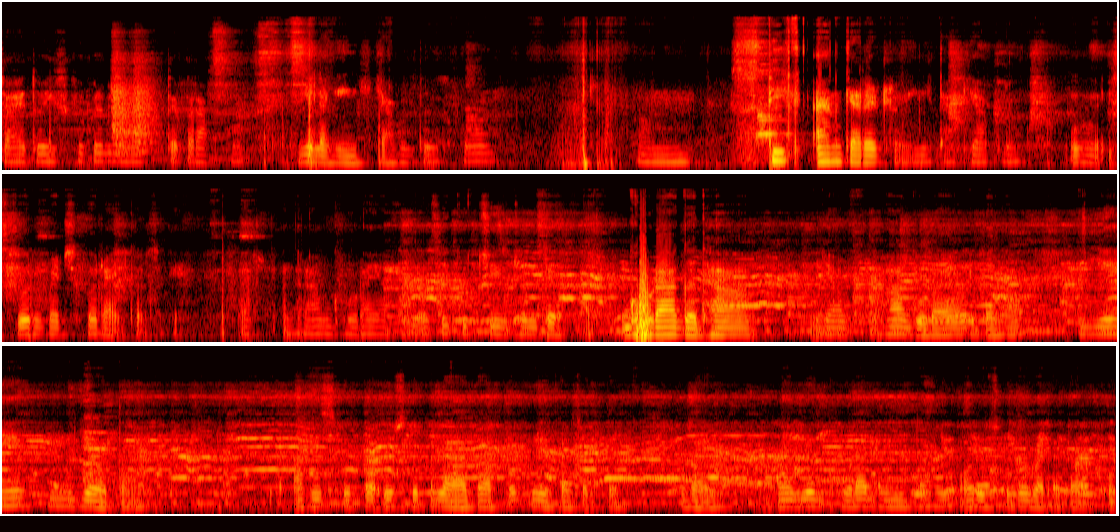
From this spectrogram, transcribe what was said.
चाहे तो इसके ऊपर भी लगा सकते हैं, पर आपको ये लगेंगी क्या बोलते हैं उसको। स्टिक एंड कैरेट लगेंगी ताकि आप लोग इसके ऊपर बैठ सको राइड कर सके। अगर आप घोड़ा या फिर ऐसी कुछ चीज़ ढूंढते हो? घोड़ा, गधा या हाँ घोड़ा और गधा, ये ये होता है। आप इसके ऊपर, उसके ऊपर लगा कर आप लोग ये कर सकते हो। भाई, मैं ये घोड़ा ढूंढता हूँ और उसके ऊपर बताता हूँ आपको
